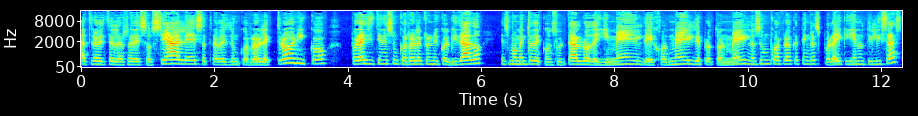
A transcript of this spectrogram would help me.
a través de las redes sociales, a través de un correo electrónico. Por ahí si tienes un correo electrónico olvidado, es momento de consultarlo de Gmail, de Hotmail, de ProtonMail, no sé, un correo que tengas por ahí que ya no utilizas,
